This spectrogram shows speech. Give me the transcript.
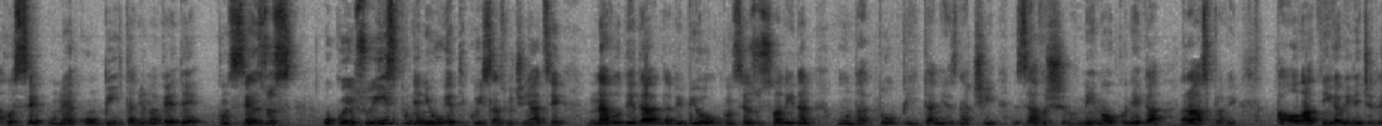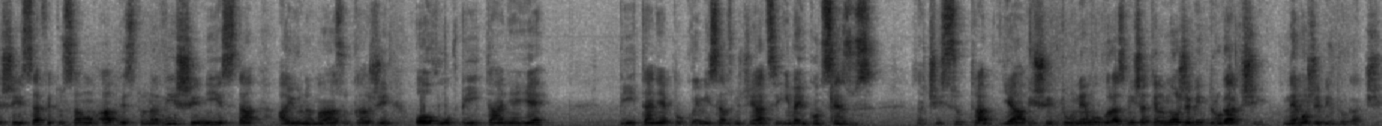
ako se u nekom pitanju navede konsenzus, u kojem su ispunjeni uvjeti koji islamski učenjaci navode da, da bi bio konsenzus validan, onda to pitanje znači završeno, nema oko njega raspravi. Pa ova knjiga, vidjet ćete še Safet u samom abdestu na više mjesta, a i u namazu kaže ovo pitanje je pitanje po kojem islamski učenjaci imaju konsenzus. Znači sutra ja više tu ne mogu razmišljati, ali može biti drugačiji. Ne može biti drugačiji.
